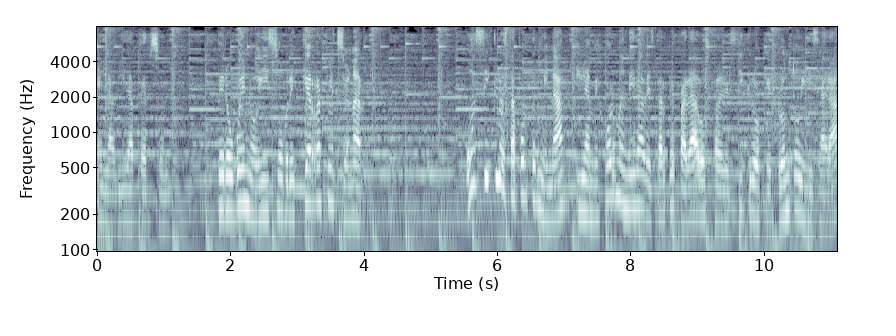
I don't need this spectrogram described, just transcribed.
en la vida personal. Pero bueno, ¿y sobre qué reflexionar? Un ciclo está por terminar y la mejor manera de estar preparados para el ciclo que pronto iniciará,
